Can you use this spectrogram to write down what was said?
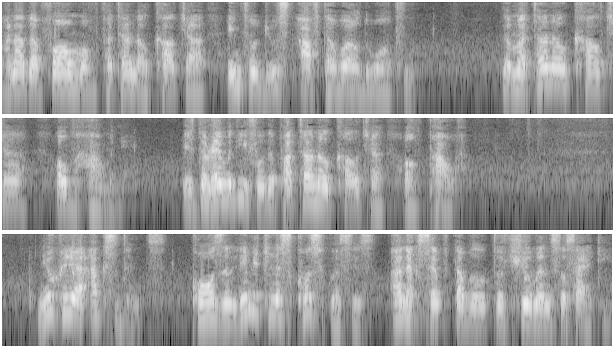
another form of paternal culture introduced after World War II. The maternal culture of harmony is the remedy for the paternal culture of power. Nuclear accidents cause limitless consequences unacceptable to human society.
